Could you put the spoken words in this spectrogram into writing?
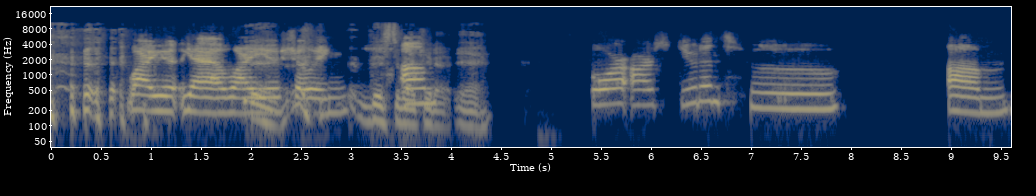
why are you, yeah, why are you showing this to my um, kiddo? Yeah. For our students who, um,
